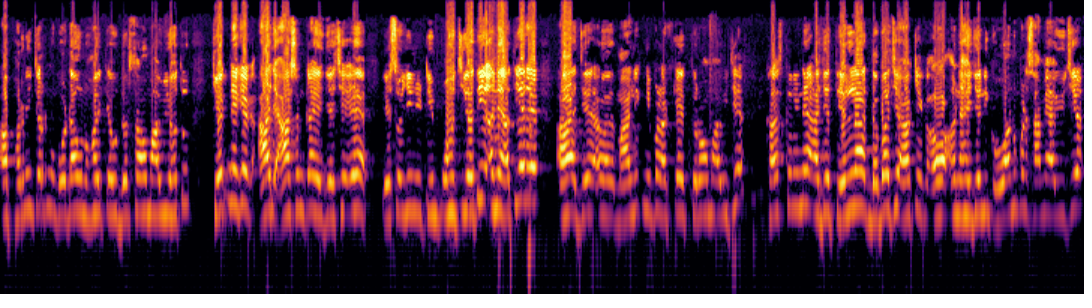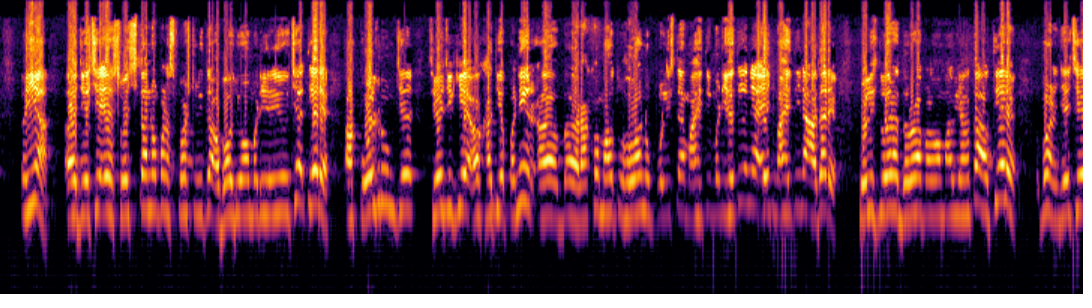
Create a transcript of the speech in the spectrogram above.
આ ફર્નિચરનું ગોડાઉન હોય તેવું દર્શાવવામાં આવ્યું હતું. ક્યાંક ને ક્યાંક આ જ આશંકાએ જે છે એ એસઓજીની ટીમ પહોંચી હતી અને અત્યારે આ જે માલિકની પણ અટકાયત કરવામાં આવી છે. ખાસ કરીને આ જે તેલના ડબ્બા છે, આ કે અનહાઇજેનિક હોવાનું પણ સામે આવ્યું છે. અહીંયા જે છે એ સ્વચ્છતાનો પણ સ્પષ્ટ રીતે અભાવ જોવા મળી રહ્યો છે. ત્યારે આ કોલ્ડ રૂમ છે, જે જગ્યાએ અખાદ્ય પનીર રાખવામાં આવતું હોવાનું પોલીસને માહિતી મળી હતી અને એ જ માહિતીના આધારે પોલીસ દ્વારા દરોડા પાડવામાં આવ્યા હતા. અત્યારે પણ જે છે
